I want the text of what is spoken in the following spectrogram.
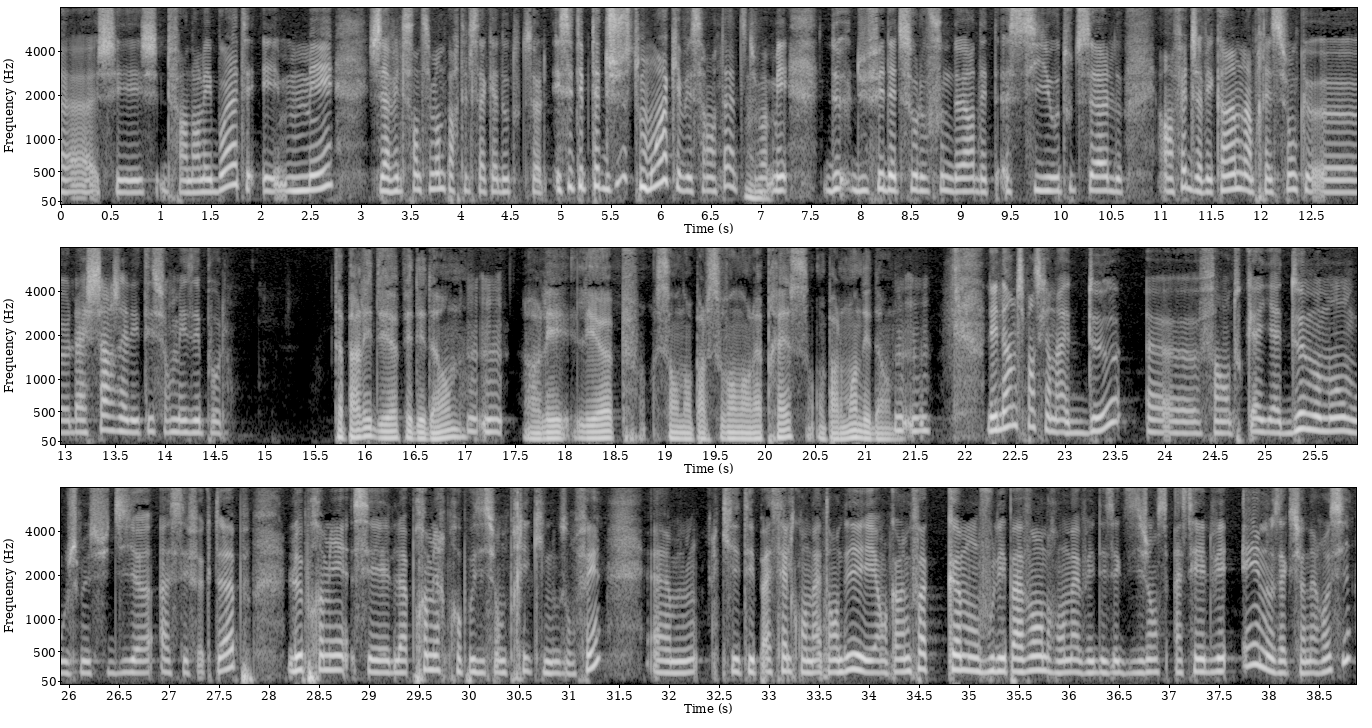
euh, chez, chez- enfin, dans les boîtes. Et mais j'avais le sentiment de porter le sac à dos toute seule. Et c'était peut-être juste moi qui avais ça en tête, tu vois. Mais de- du fait d'être solo founder, d'être CEO toute seule, en fait, j'avais quand même l'impression que euh, la charge, elle était sur mes épaules. T'as parlé des ups et des downs. Mm, mm. Alors les, les ups, ça on en parle souvent dans la presse, on parle moins des downs. Mm. Les dindes, je pense qu'il y en a deux. Euh, Enfin, en tout cas, il y a deux moments où je me suis dit euh, assez fucked up. Le premier, c'est la première proposition de prix qu'ils nous ont fait, euh, qui était pas celle qu'on attendait. Et encore une fois, comme on voulait pas vendre, on avait des exigences assez élevées et nos actionnaires aussi.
